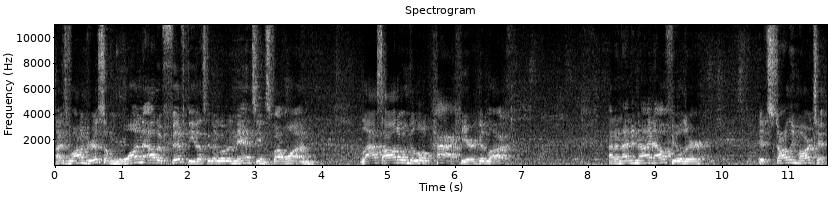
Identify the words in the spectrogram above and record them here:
Nice Vaughn Grissom, 1 out of 50. That's going to go to Nancy in spot 1. Last auto in the little pack here. Good luck. Out of 99 outfielder, it's Starling Marte.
